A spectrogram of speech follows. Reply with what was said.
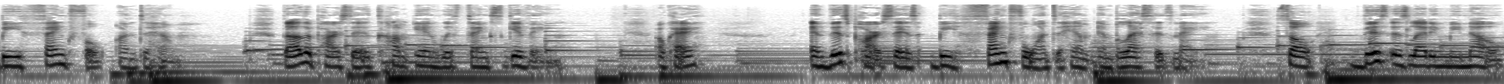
"Be thankful unto Him." The other part said, come in with thanksgiving. Okay? And this part says, be thankful unto him and bless his name. So this is letting me know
